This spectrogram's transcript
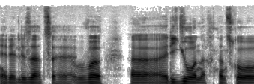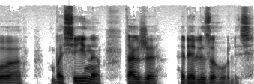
реализация в э, регионах Донского бассейна. Также реализовывались.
